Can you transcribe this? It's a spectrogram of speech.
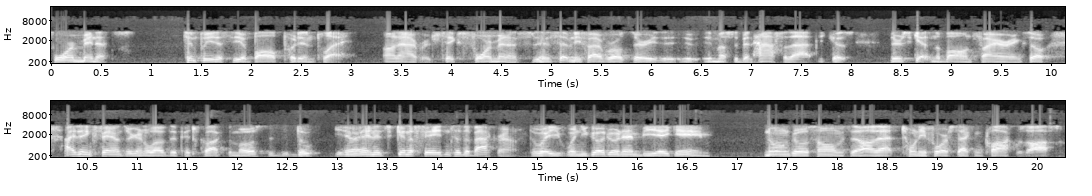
four minutes simply to see a ball put in play. On average, takes four minutes. In the 75 World Series, it, it, it must have been half of that because they're just getting the ball and firing. So I think fans are going to love the pitch clock the most. The, you know, and it's going to fade into the background. The way you, when you go to an NBA game, no one goes home and says, "Oh, that 24 second clock was awesome,"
